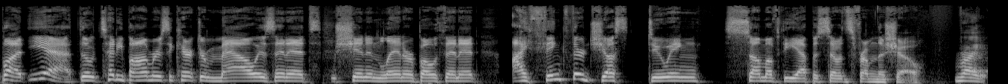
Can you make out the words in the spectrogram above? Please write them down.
But yeah, the Teddy Bomber is the character. Mao is in it. Shin and Lin are both in it. I think they're just doing some of the episodes from the show. Right,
